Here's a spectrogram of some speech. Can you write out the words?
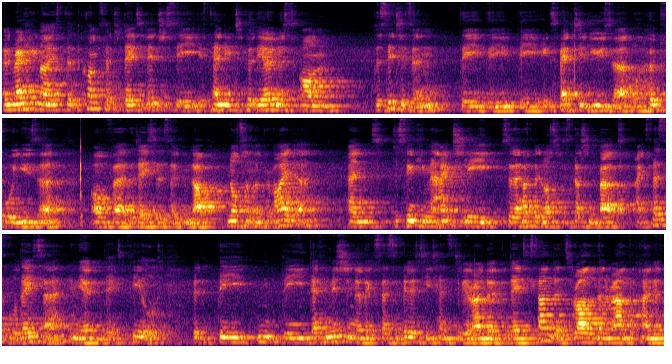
and recognised that the concept of data literacy is tending to put the onus on the citizen, the, the, the expected user or hoped for user of uh, the data that's opened up, not on the provider. And just thinking that actually, so there has been a lot of discussion about accessible data in the open data field, but the, the definition of accessibility tends to be around open data standards rather than around the kind of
